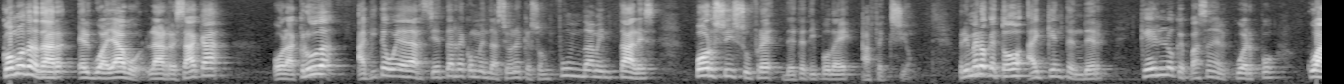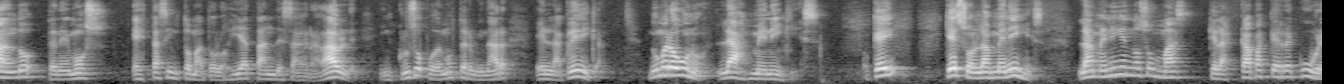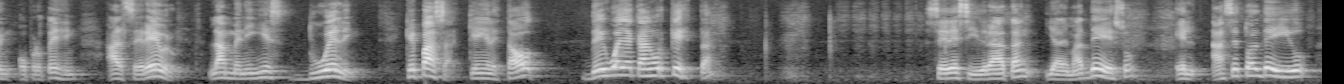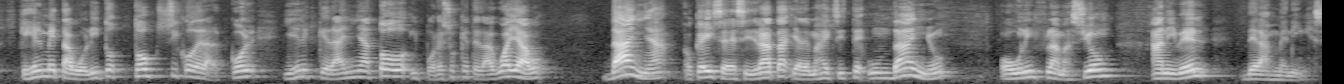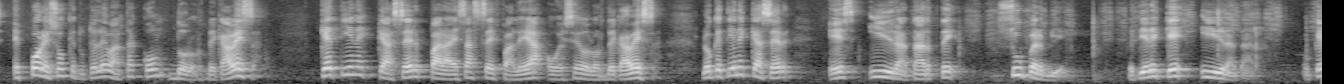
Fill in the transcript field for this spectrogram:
¿Cómo tratar el guayabo, la resaca o la cruda? Aquí te voy a dar ciertas recomendaciones que son fundamentales por si sufre de este tipo de afección. Primero que todo hay que entender qué es lo que pasa en el cuerpo cuando tenemos esta sintomatología tan desagradable. Incluso podemos terminar en la clínica. Número uno, las meninges. ¿Ok? ¿Qué son las meninges? Las meninges no son más que las capas que recubren o protegen al cerebro. Las meninges duelen. ¿Qué pasa? Que en el estado de Guayacán Orquesta se deshidratan y además de eso, el acetoaldehído, que es el metabolito tóxico del alcohol y es el que daña todo y por eso es que te da guayabo, daña, ok, se deshidrata y además existe un daño o una inflamación a nivel de las meninges. Es por eso que tú te levantas con dolor de cabeza. ¿Qué tienes que hacer para esa cefalea o ese dolor de cabeza? Lo que tienes que hacer es hidratarte súper bien. Te tienes que hidratar, ¿ok?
